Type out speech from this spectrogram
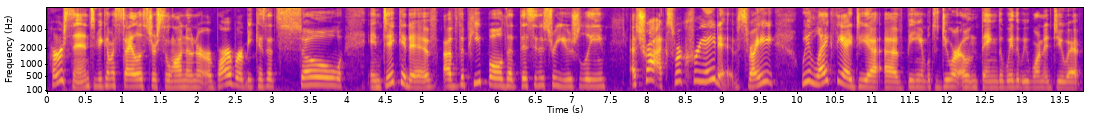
person to become a stylist or salon owner or barber because that's so indicative of the people that this industry usually attracts. We're creatives, right? We like the idea of being able to do our own thing the way that we want to do it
